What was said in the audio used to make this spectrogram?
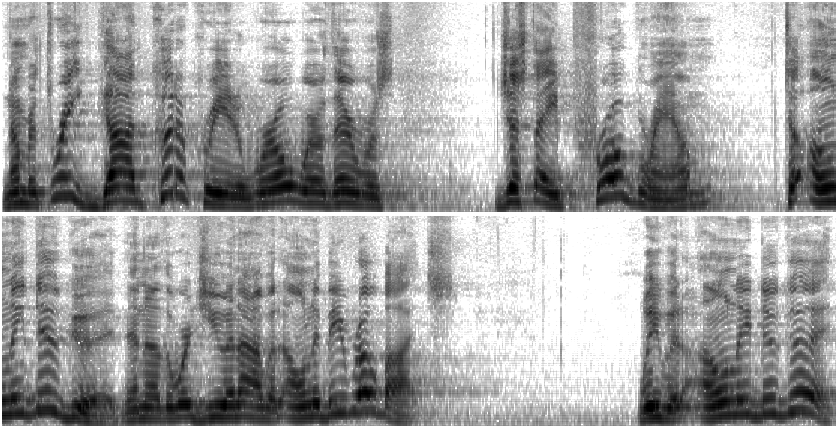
Number three, God could have created a world where there was just a program to only do good. In other words, you and I would only be robots. We would only do good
